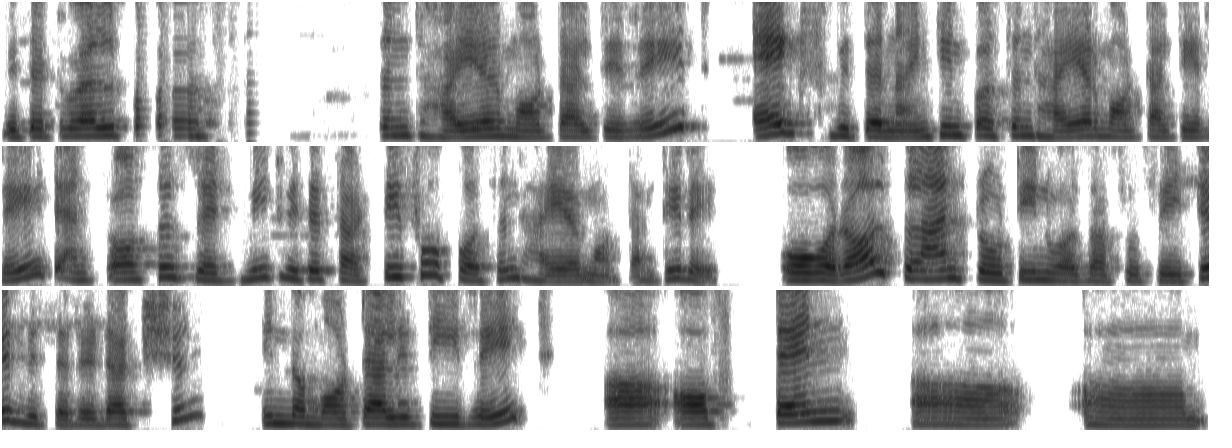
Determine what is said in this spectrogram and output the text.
with a 12% higher mortality rate, eggs with a 19% higher mortality rate, and processed red meat with a 34% higher mortality rate. Overall, plant protein was associated with a reduction in the mortality rate uh, of 10 uh, um,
